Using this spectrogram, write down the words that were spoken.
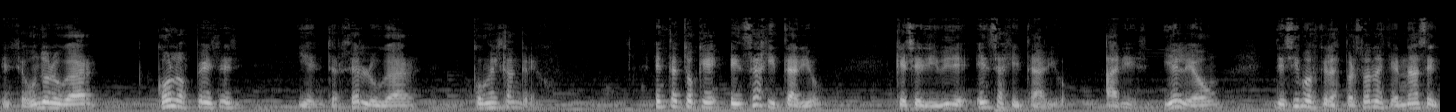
en segundo lugar con los peces y en tercer lugar con el cangrejo. En tanto que en Sagitario, que se divide en Sagitario, Aries y el León, decimos que las personas que nacen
